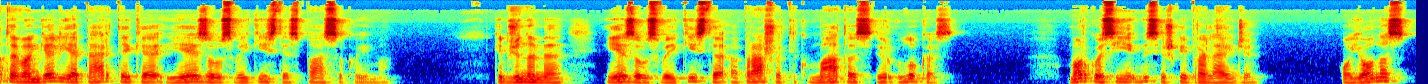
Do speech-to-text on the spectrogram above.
Mato Evangelija perteikia Jėzaus vaikystės pasakojimą. Kaip žinome, Jėzaus vaikystę aprašo tik Matas ir Lukas. Morkus jį visiškai praleidžia, o Jonas,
